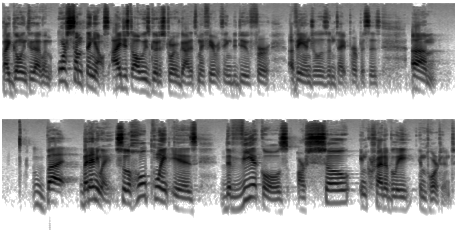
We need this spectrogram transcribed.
by going through that one or something else. I just always go to story of God. It's my favorite thing to do for evangelism type purposes. Um, but but anyway, so the whole point is the vehicles are so incredibly important.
